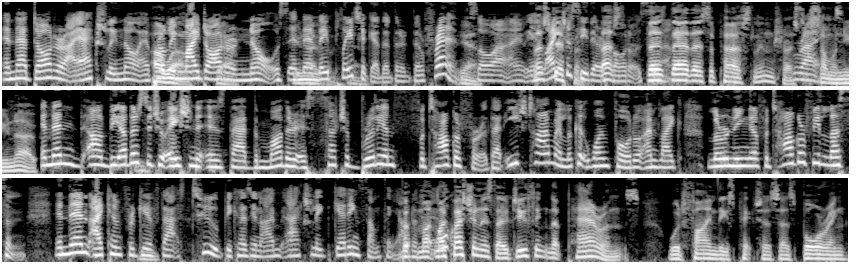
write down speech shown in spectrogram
and that daughter I actually know, and probably oh, well, my daughter yeah. knows, and you then they them, play yeah. together. They're, they're friends, yeah. so I, I like different. to see their That's, photos. There's, There, there's a personal interest right. someone you know, and then uh, the other situation is that the mother is such a brilliant photographer that each time I look at one photo, I'm like learning a photography lesson, and then I can forgive mm. that too because you know I'm actually getting something out but of my, it. My question is though, do you think that parents would find these pictures as boring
